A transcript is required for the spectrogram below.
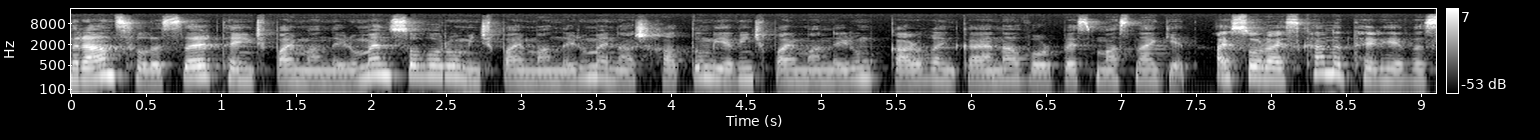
նրանց լսել, թե ինչ պայմաններում են սովորում, ինչ պայմաններում են աշխատում եւ ինչ պայմաններում կարող են կայանալ որպես մասնագետ։ Այսօր այսքանը թերևս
